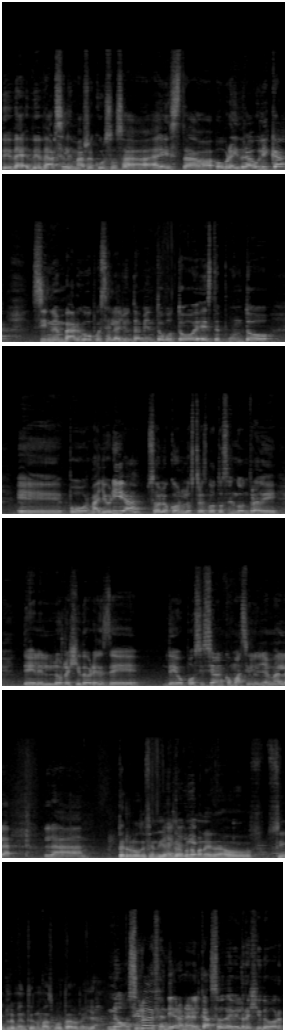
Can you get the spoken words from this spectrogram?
de, dársele más recursos a, esta obra hidráulica. Sin embargo, pues el ayuntamiento votó este punto eh, por mayoría, solo con los tres votos en contra de, los regidores de, oposición, como así lo llama la ¿Pero lo defendieron de alguna manera o simplemente nomás votaron y ya? No, sí lo defendieron en el caso del regidor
